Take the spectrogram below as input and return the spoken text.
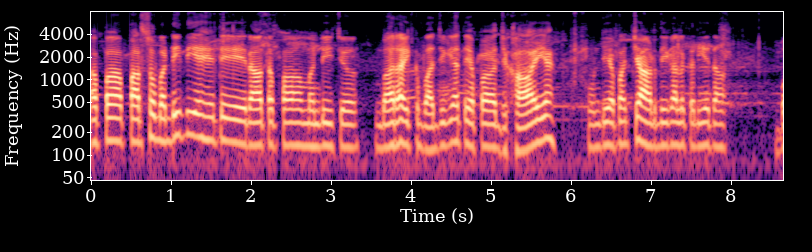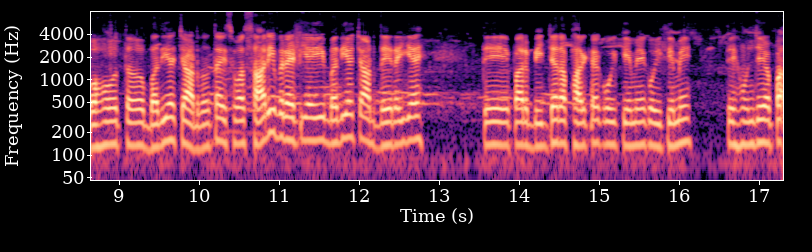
ਆਪਾਂ ਪਰਸੋਂ ਵੱਢੀ ਤੀ ਇਹ ਤੇ ਰਾਤ ਆਪਾਂ ਮੰਡੀ 'ਚ 12 1 ਵੱਜ ਗਿਆ ਤੇ ਆਪਾਂ ਜਖਾਏ ਆ। ਹੁਣ ਜੇ ਆਪਾਂ ਝਾੜ ਦੀ ਗੱਲ ਕਰੀਏ ਤਾਂ ਬਹੁਤ ਵਧੀਆ ਝਾੜ ਦਿੱਤਾ ਇਸ ਵਾਰ ਸਾਰੀ ਵੈਰਾਈਟੀ ਆਈ, ਵਧੀਆ ਝਾੜ ਦੇ ਰਹੀ ਹੈ। ਤੇ ਪਰ ਬੀਜਾਂ ਦਾ ਫ਼ਰਕ ਹੈ ਕੋਈ ਕਿਵੇਂ ਕੋਈ ਕਿਵੇਂ। ਤੇ ਹੁਣ ਜੇ ਆਪਾਂ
